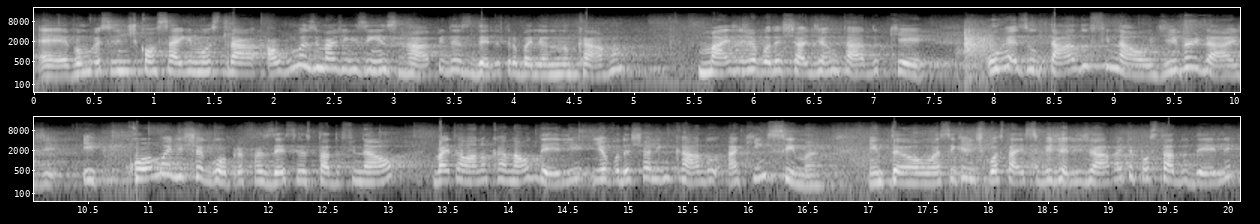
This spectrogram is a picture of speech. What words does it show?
É, vamos ver se a gente consegue mostrar algumas imagenzinhas rápidas dele trabalhando no carro. Mas eu já vou deixar adiantado que o resultado final de verdade e como ele chegou para fazer esse resultado final vai estar tá lá no canal dele e eu vou deixar linkado aqui em cima. Então, assim que a gente postar esse vídeo, ele já vai ter postado dele.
